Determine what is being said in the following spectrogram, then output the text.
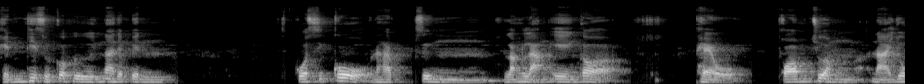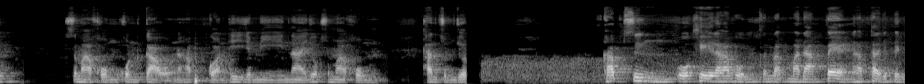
เห็นที่สุดก็คือน่าจะเป็นโกซิโก้นะครับ ซึ่งหลังๆเองก็แผ่วพร้อมช่วงนายก สมาคมคนเก่านะครับ ก่อนที่จะมีนายกสมาคมท่านสมยศครับซึ่งโอเคแล้วครับผมสำหรับมาดามแป้งนะครับ ถ้าจะเป็น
